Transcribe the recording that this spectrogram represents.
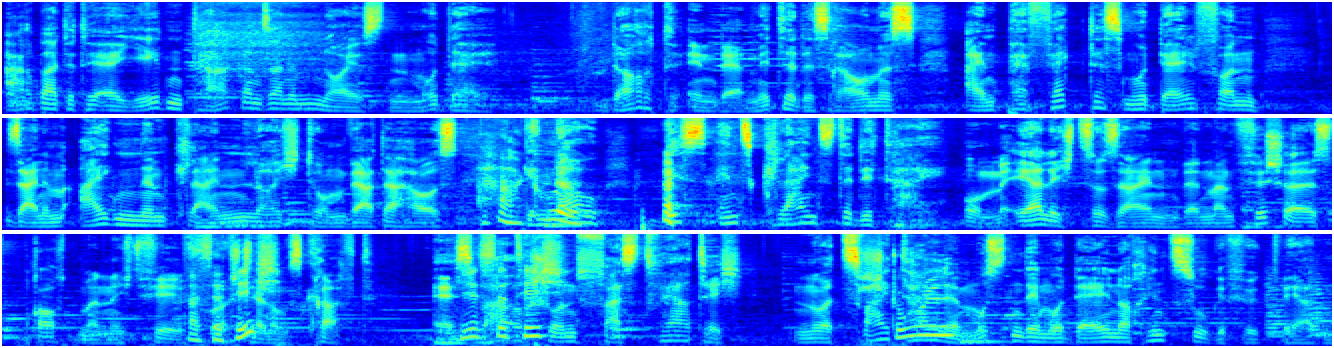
arbeitete er jeden Tag an seinem neuesten Modell. Dort in der Mitte des Raumes ein perfektes Modell von seinem eigenen kleinen Leuchtturmwärterhaus. Ah, cool. Genau bis ins kleinste Detail. Um ehrlich zu sein, wenn man Fischer ist, braucht man nicht viel? Vorstellungskraft. Es Hier war auch schon fast fertig. Nur zwei Stuhl. Teile mussten dem Modell noch hinzugefügt werden.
